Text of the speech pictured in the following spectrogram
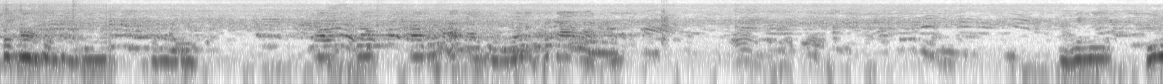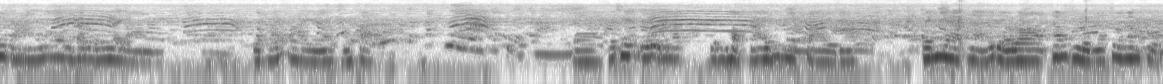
เป็นมองส่วนไหนดีนะส่วนไหนดีเราเราเราไม่ตัดใจถึงแล้วเราก็ไม่กล้าบอกนะยังมีที่มีดานนี่เลยครับมีดานดอกไม้ไฟนะของฝากไม่ใช่รู้นะครับ เป็นดอกไม้ที่มีไฟนะ เป็นแบบไหนเดี๋ยวรอค่ำคืนนะช่วงค่ำคืน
